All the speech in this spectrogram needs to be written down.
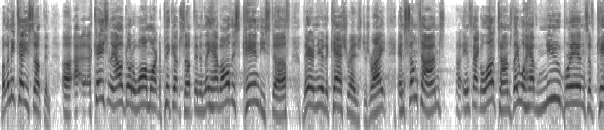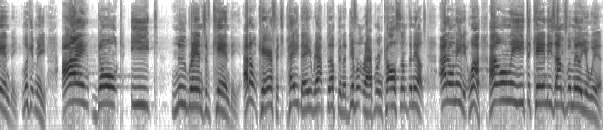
But let me tell you something. Uh, I, occasionally, I'll go to Walmart to pick up something, and they have all this candy stuff there near the cash registers, right? And sometimes, uh, in fact, a lot of times, they will have new brands of candy. Look at me. I don't eat new brands of candy. I don't care if it's payday wrapped up in a different wrapper and called something else. I don't eat it. Why? I only eat the candies I'm familiar with.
